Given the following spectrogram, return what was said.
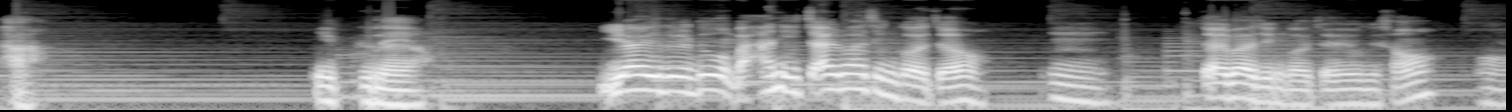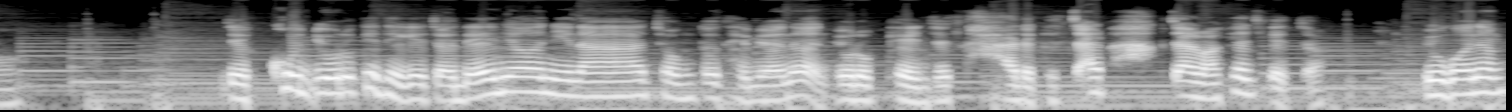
다 이쁘네요. 이 아이들도 많이 짧아진 거죠. 음, 짧아진 거죠 여기서. 어. 이제 곧 요렇게 되겠죠. 내년이나 정도 되면은 요렇게 이제 다 이렇게 짤막짤막해지겠죠. 요거는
